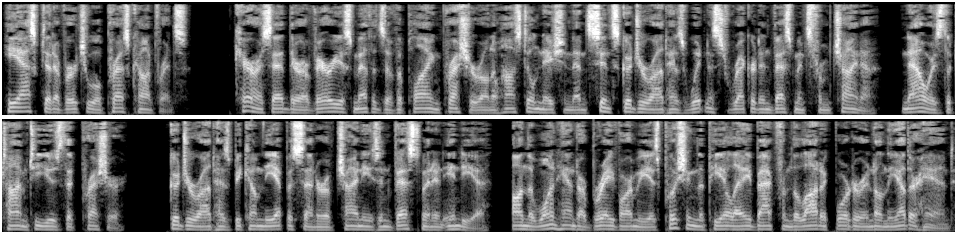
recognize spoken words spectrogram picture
he asked at a virtual press conference. Khera said there are various methods of applying pressure on a hostile nation and since Gujarat has witnessed record investments from China, now is the time to use that pressure. Gujarat has become the epicenter of Chinese investment in India, on the one hand our brave army is pushing the PLA back from the Ladakh border and on the other hand,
